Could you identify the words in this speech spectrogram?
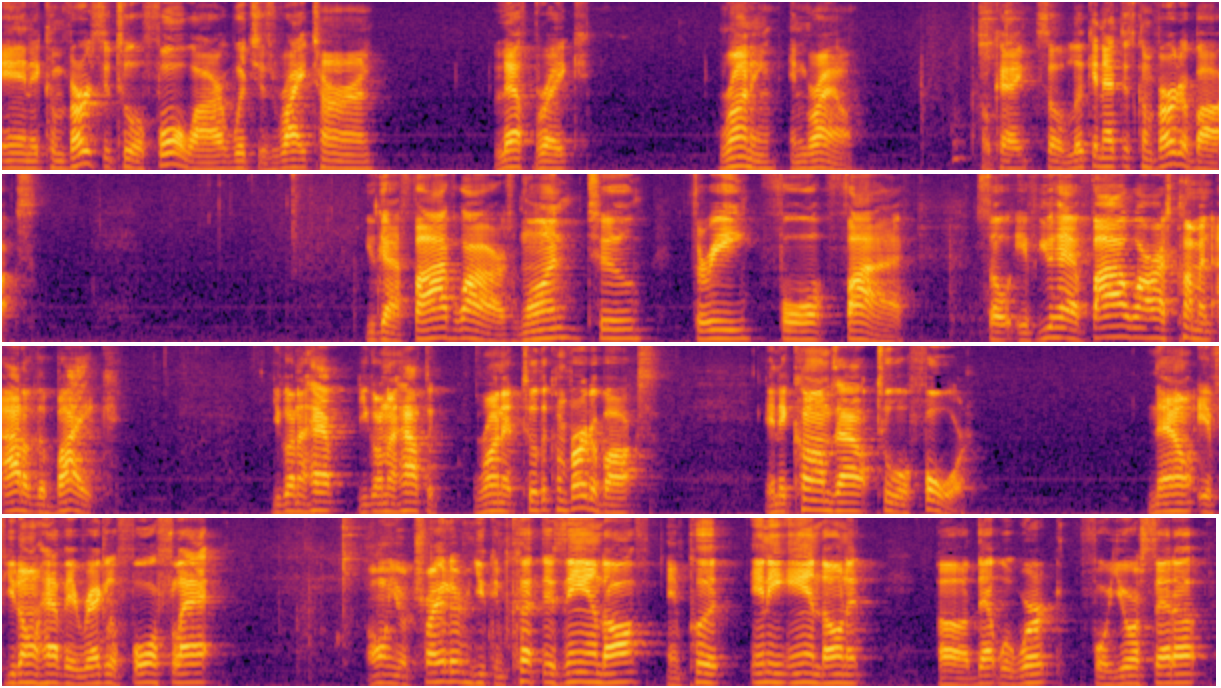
and it converts it to a four wire, which is right turn, left brake, running, and ground. Okay, so looking at this converter box, you got five wires. One, two, three, four, five. So if you have five wires coming out of the bike, you're gonna have you're gonna have to run it to the converter box and it comes out to a four. Now, if you don't have a regular four flat on your trailer, you can cut this end off and put any end on it uh, that will work for your setup.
